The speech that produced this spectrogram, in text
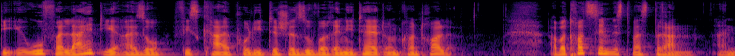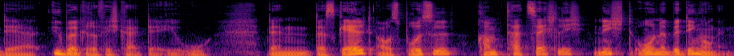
Die EU verleiht ihr also fiskalpolitische Souveränität und Kontrolle. Aber trotzdem ist was dran an der Übergriffigkeit der EU. Denn das Geld aus Brüssel kommt tatsächlich nicht ohne Bedingungen.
